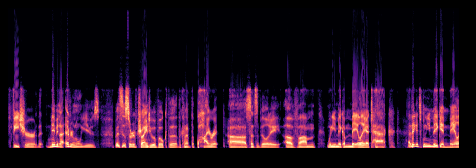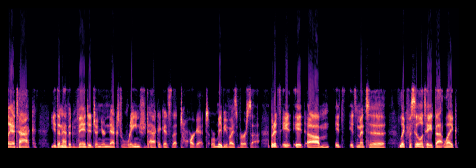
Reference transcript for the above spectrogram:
feature that maybe not everyone will use, but this is sort of trying to evoke the, the kind of the pirate uh, sensibility of um, when you make a melee attack. I think it's when you make a melee attack, you then have advantage on your next ranged attack against that target, or maybe vice versa. But it's it it um it's it's meant to like facilitate that like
